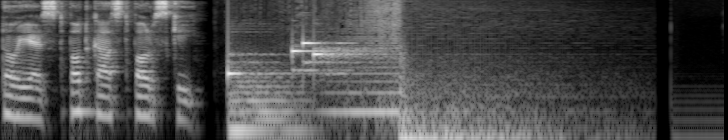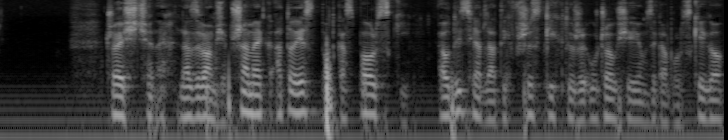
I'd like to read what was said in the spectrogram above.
To jest podcast polski. Cześć, nazywam się Przemek, a to jest podcast polski. Audycja dla tych wszystkich, którzy uczą się języka polskiego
